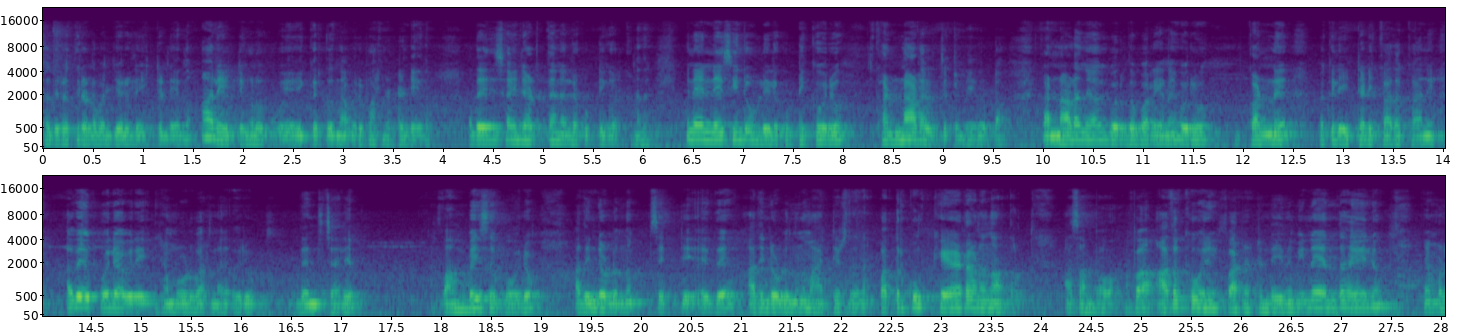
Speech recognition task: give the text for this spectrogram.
ചതുരത്തിലുള്ള വലിയൊരു ലൈറ്റ് ഉണ്ടായിരുന്നു ആ ലൈറ്റുകൾ ഉപയോഗിക്കരുതെന്ന് അവർ പറഞ്ഞിട്ടുണ്ടായിരുന്നു. അതായത് അതിന്റെ അടുത്ത് തന്നെയല്ല കുട്ടി കിടക്കുന്നത് പിന്നെ എൻ ഐ സിന്റെ ഉള്ളിൽ കുട്ടിക്ക് ഒരു കണ്ണാട വെച്ചിട്ടുണ്ടായിരുന്നു കേട്ടോ കണ്ണാട ഞാൻ വെറുതെ പറയണേ. ഒരു കണ്ണ് ഒക്കെ ലൈറ്റ് അടിക്കാതെക്കാൻ അതേപോലെ അവർ നമ്മളോട് പറഞ്ഞ ഒരു ഇതെന്ന് വെച്ചാൽ പമ്പേഴ്സ് പോലും അതിന്റെ ഉള്ളിൽ നിന്ന് സെറ്റ് ഇത് അതിന്റെ ഉള്ളിൽ നിന്ന് മാറ്റരുതെന്ന് അപ്പം അത്രക്കും കേടാണെന്ന് മാത്രം ആ സംഭവം. അപ്പോൾ അതൊക്കെ ഒരു പറഞ്ഞിട്ടുണ്ടായിരുന്നു പിന്നെ എന്തായാലും നമ്മൾ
